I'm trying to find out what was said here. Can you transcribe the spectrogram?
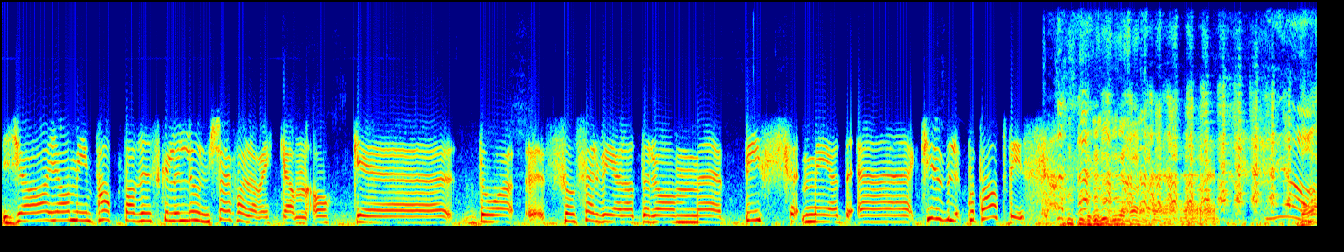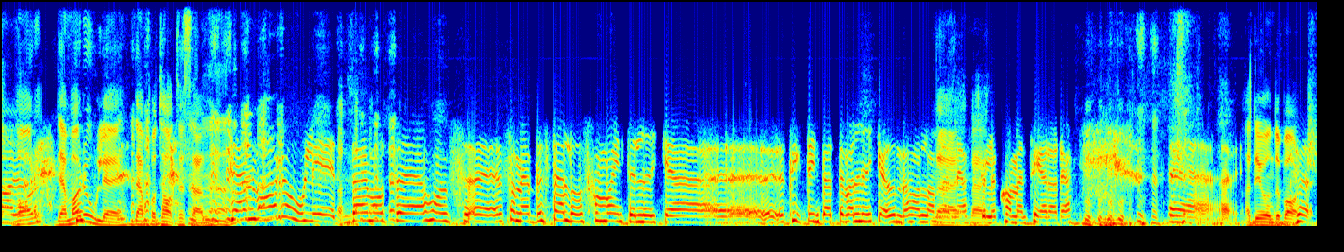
Ja, jag och min pappa vi skulle luncha i förra veckan och eh, då eh, så serverade de eh, biff med eh, kul potatis. Var, var, den var rolig, den potatisen. Den var rolig. Däremot eh, hon eh, som jag beställde hos, hon var inte lika, eh, tyckte inte att det var lika underhållande Nej, när jag nej. skulle kommentera det. Ja, det är underbart. så,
